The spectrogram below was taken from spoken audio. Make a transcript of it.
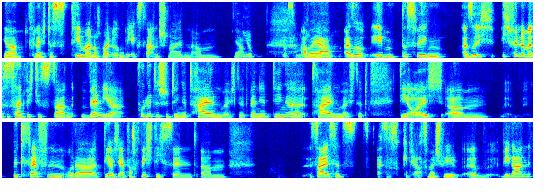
ja vielleicht das Thema nochmal irgendwie extra anschneiden. Ähm, ja. Jupp, Aber ja, also eben deswegen, also ich, ich finde immer, es ist halt wichtig zu sagen, wenn ihr politische Dinge teilen möchtet, wenn ihr Dinge teilen möchtet, die euch ähm, betreffen oder die euch einfach wichtig sind, ähm, sei es jetzt, also es gibt ja auch zum Beispiel äh, vegan,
